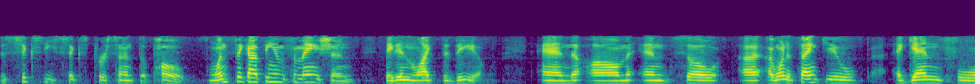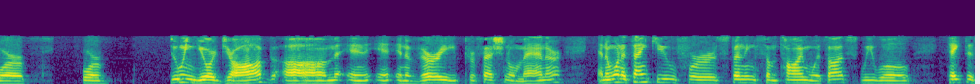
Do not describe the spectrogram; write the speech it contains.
to 66% opposed. Once they got the information, they didn't like the deal. And um, and so uh, I want to thank you again for for doing your job um, in, in, a very professional manner. And I want to thank you for spending some time with us. We will take this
